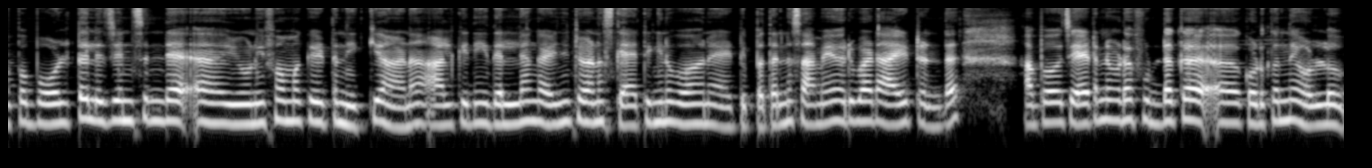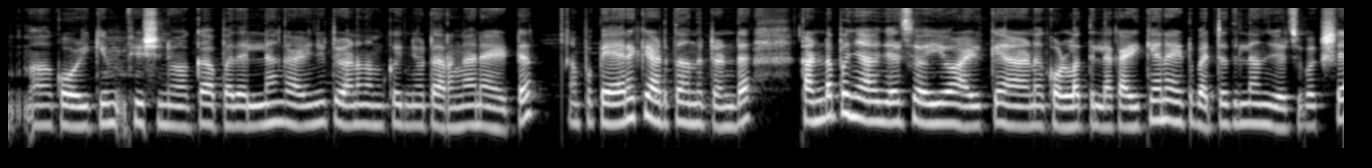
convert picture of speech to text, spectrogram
അപ്പോൾ ബോൾട്ട് ലെജൻസിന്റെ യൂണിഫോം ഒക്കെ ഇട്ട് നിൽക്കുകയാണ് ആൾക്കിനി ഇതെല്ലാം കഴിഞ്ഞിട്ട് വേണം സ്കാറ്റിങ്ങിന് പോകാനായിട്ട്. ഇപ്പോൾ തന്നെ സമയം ഒരുപാട് ആയിട്ടുണ്ട് അപ്പോൾ ചേട്ടൻ ഇവിടെ ഫുഡൊക്കെ കൊടുക്കുന്നേ ഉള്ളൂ. കോഴിക്കും ഫിഷിനും ഒക്കെ. അപ്പോൾ അതെല്ലാം കഴിഞ്ഞിട്ട് വേണം നമുക്ക് ഇങ്ങോട്ട് ഇറങ്ങാനായിട്ട്. അപ്പോൾ പേരൊക്കെ അടുത്ത് വന്നിട്ടുണ്ട്. കണ്ടപ്പോൾ ഞാൻ വിചാരിച്ചു അയ്യോ അഴുക്കയാണ് കൊള്ളത്തില്ല കഴിക്കാനായിട്ട് പറ്റത്തില്ല എന്ന് വിചാരിച്ചു. പക്ഷേ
